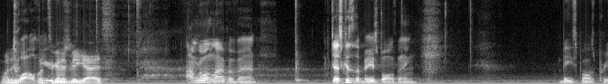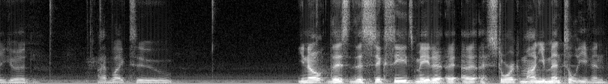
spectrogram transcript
What is, 12 what's it going to be, guys? I'm going live event just because of the baseball thing. Baseball's pretty good. I'd like to. You know, this this six seeds made a, a, a historic, monumental even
